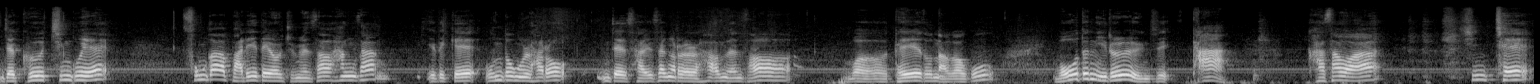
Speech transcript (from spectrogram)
이제 그 친구의 손과 발이 되어 주면서 항상 이렇게 운동을 하러 이제 사회생활을 하면서 뭐 대회도 나가고 모든 일을 이제 다 가사와 신체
